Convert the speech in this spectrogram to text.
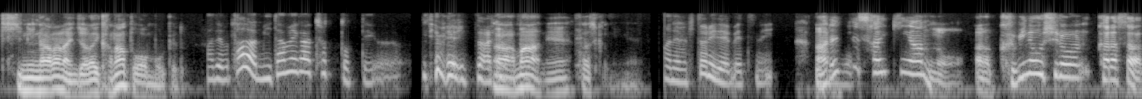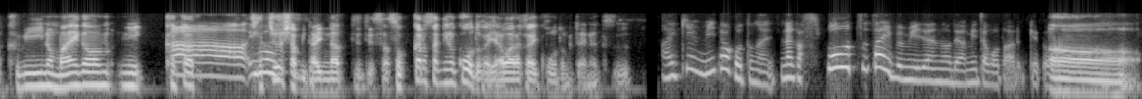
気にならないんじゃないかなとは思うけど。あでもただ見た目がちょっとっていうデメリットありますああ、まあね、確かにね。まあでも一人で別に。あれって最近あんの？あの、首の後ろからさ、首の前側にかかる、カチューシャみたいになっててさ、そっから先のコードが柔らかいコードみたいなやつ？最近見たことない。なんかスポーツタイプみたいなのでは見たことあるけど、ああ、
